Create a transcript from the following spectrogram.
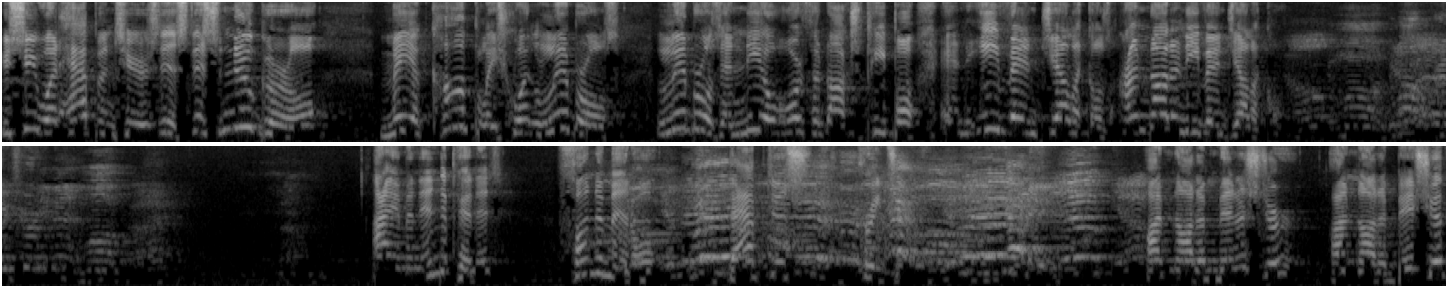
You see, what happens here is this this new girl may accomplish what liberals liberals and neo Orthodox people and evangelicals. I'm not an evangelical. I am an independent, fundamental Baptist preacher. I'm not a minister. I'm not a bishop.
